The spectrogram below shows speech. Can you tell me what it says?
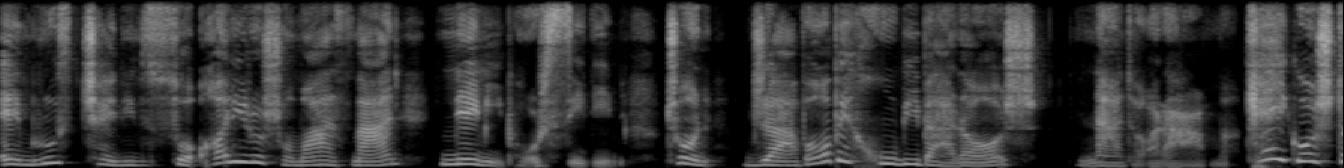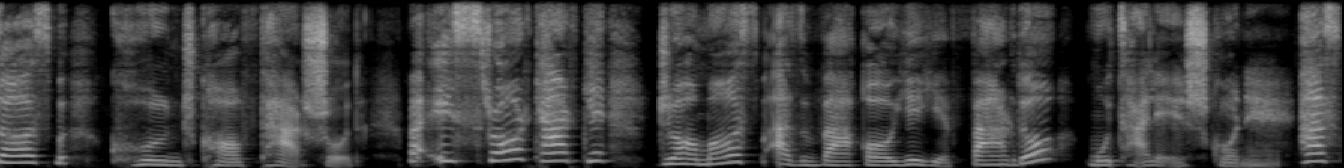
امروز چنین سوالی رو شما از من نمیپرسیدین چون جواب خوبی براش ندارم. کی گشتاسب کنجکافتر شد؟ و اصرار کرد که جاماسب از وقایع فردا مطلعش کنه پس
